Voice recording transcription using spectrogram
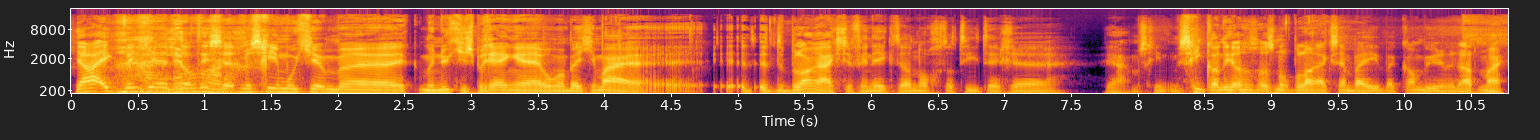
Ja, ik weet je, Ah, dat is het. Misschien moet je hem eh, minuutjes brengen om een beetje. Maar het, het belangrijkste vind ik dan nog dat hij tegen. Ja, misschien, misschien kan hij als, alsnog belangrijk zijn bij, bij Cambuur inderdaad. Maar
